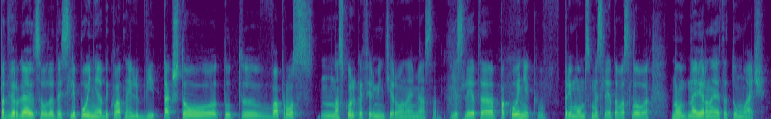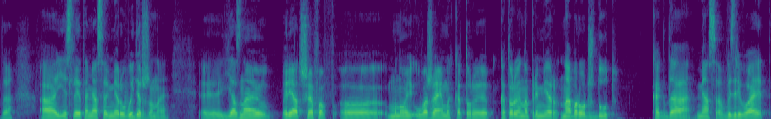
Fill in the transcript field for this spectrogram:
подвергаются вот этой слепой неадекватной любви. Так что тут э, вопрос, насколько ферментированное мясо. Если это покойник прямом смысле этого слова, ну, наверное, это too much, да. А если это мясо в меру выдержанное, э, я знаю ряд шефов, э, мной уважаемых, которые, которые, например, наоборот ждут, когда мясо вызревает,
